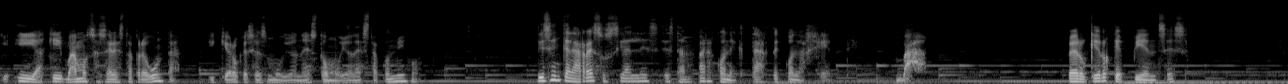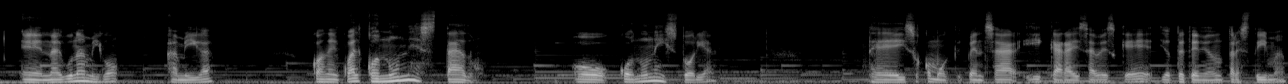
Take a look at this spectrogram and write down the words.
Y aquí vamos a hacer esta pregunta. Y quiero que seas muy honesto, muy honesta conmigo. Dicen que las redes sociales están para conectarte con la gente. Va. Pero quiero que pienses en algún amigo, amiga, con el cual con un estado o con una historia te hizo como pensar, y caray, ¿sabes qué? Yo te tenía otra estima,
